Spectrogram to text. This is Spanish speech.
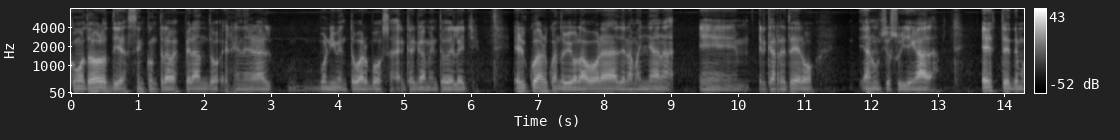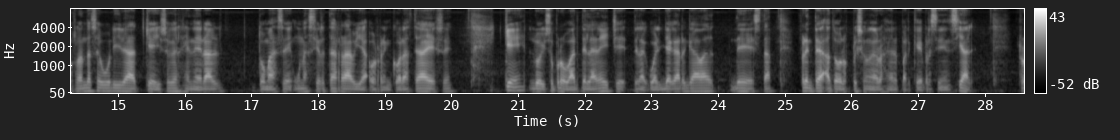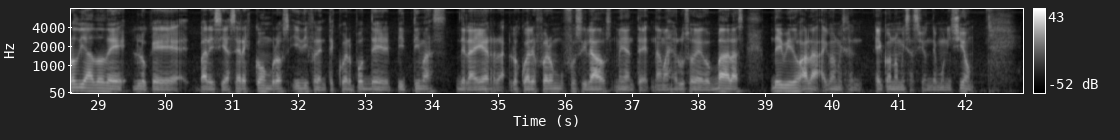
Como todos los días, se encontraba esperando el general Bonivento Barbosa el cargamento de leche, el cual cuando vio la hora de la mañana, em, el carretero anunció su llegada. Este demostró tanta seguridad que hizo que el general tomase una cierta rabia o rencor hasta ese, que lo hizo probar de la leche, de la cual ya cargaba de esta, frente a todos los prisioneros en el parque presidencial rodeado de lo que parecía ser escombros y diferentes cuerpos de víctimas de la guerra, los cuales fueron fusilados mediante nada más el uso de dos balas debido a la economización, de munición.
